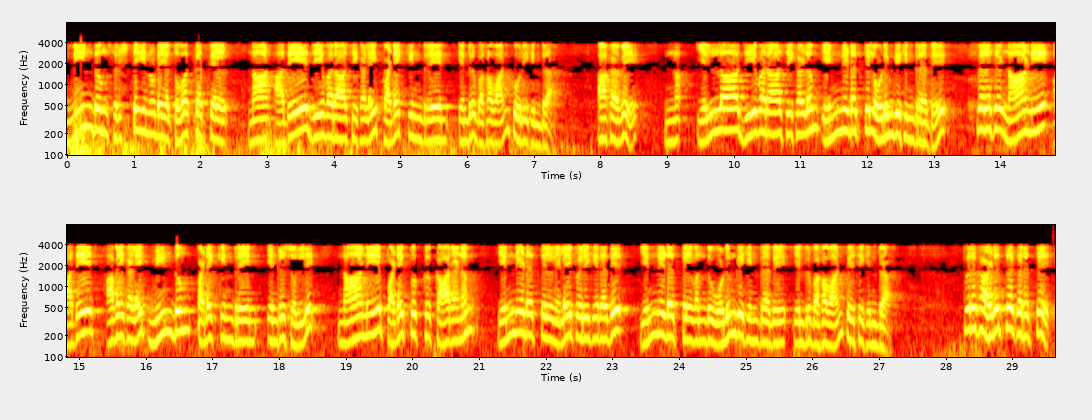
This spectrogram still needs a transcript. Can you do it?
மீண்டும் சிருஷ்டியினுடைய துவக்கத்தில் நான் அதே ஜீவராசிகளை படைக்கின்றேன் என்று பகவான் கூறுகின்றார். ஆகவே எல்லா ஜீவராசிகளும் என்னிடத்தில் ஒடுங்குகின்றது பிறகு நானே அதே அவைகளை மீண்டும் படைக்கின்றேன் என்று சொல்லி நானே படைப்புக்கு காரணம் என்னிடத்தில் நிலை பெறுகிறது என்னிடத்தில் வந்து ஒடுங்குகின்றது என்று பகவான் பேசுகின்றார். பிறகு அடுத்த கருத்து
